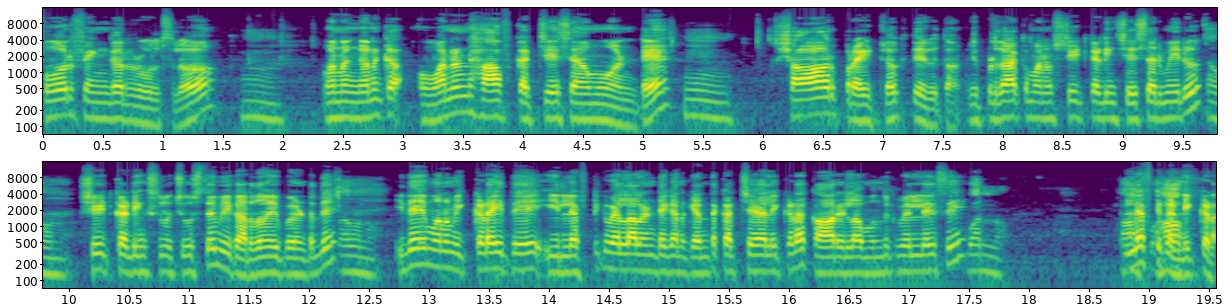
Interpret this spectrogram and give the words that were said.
ఫోర్ ఫింగర్ రూల్స్లో మనం గనక వన్ అండ్ హాఫ్ కట్ చేసాము అంటే షార్ప్ రైట్లోకి తిరుగుతాం. ఇప్పుడు దాకా మనం స్ట్రీట్ కటింగ్ చేశారు మీరు? స్ట్రీట్ కటింగ్స్లో చూస్తే మీకు అర్థమైపోయి ఉంటుంది ఇదే మనం ఇక్కడైతే ఈ లెఫ్ట్కి వెళ్ళాలంటే కనుక ఎంత కట్ చేయాలి ఇక్కడ? కార్ ఇలా ముందుకు వెళ్ళేసి. లెఫ్ట్కి కాదండి ఇక్కడ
